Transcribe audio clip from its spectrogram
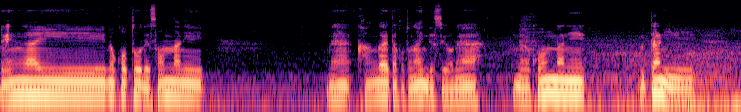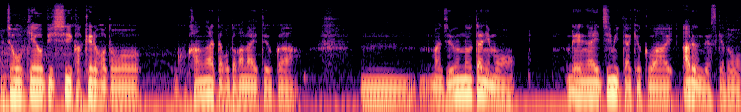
恋愛のことでそんなにね考えたことないんですよね。だからこんなに歌に情景をびっしりかけるほど考えたことがないというかうん。まあ自分の歌にも恋愛じみた曲はあるんですけど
